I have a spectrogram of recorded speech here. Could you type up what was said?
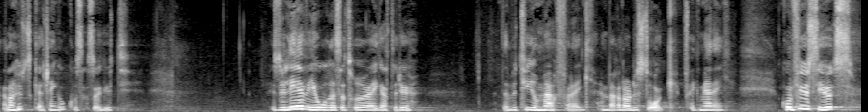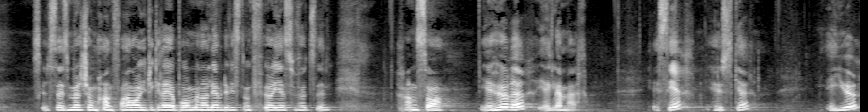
Eller han husker ikke engang hvordan han så ut. Hvis du lever i ordet, så tror jeg at du, det betyr mer for deg enn bare det du så, fikk med deg. Konfusius skal ikke si så mye om han, for han har jeg ikke greie på, men han levde visstnok før Jesu fødsel. Han sa, 'Jeg hører, jeg glemmer. Jeg ser, jeg husker. Jeg gjør,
